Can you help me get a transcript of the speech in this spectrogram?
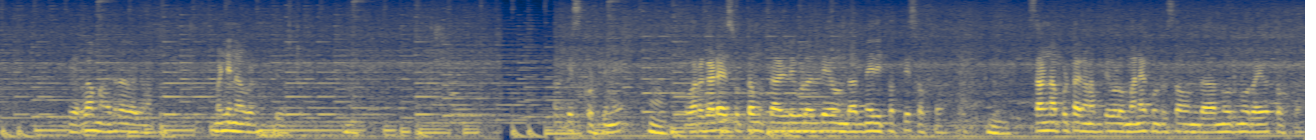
ಇವೆಲ್ಲ ಮಾಡಿದ್ರೆ ಗಣಪತಿ ಮಣ್ಣಿನ ಪೀಸ್ ಕೊಡ್ತೀನಿ. ಹೊರಗಡೆ ಸುತ್ತಮುತ್ತ ಹಳ್ಳಿಗಳಲ್ಲಿ ಒಂದು ಹದಿನೈದು ಇಪ್ಪತ್ತು ಪೀಸ್ ಹೋಗ್ತವೆ. ಸಣ್ಣ ಪುಟ್ಟ ಗಣಪತಿಗಳು ಮನೆ ಕುಂಡ್ರಿಸೋ ಒಂದು ನೂರು ನೂರೈವತ್ತು ಹೋಗ್ತವೆ.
